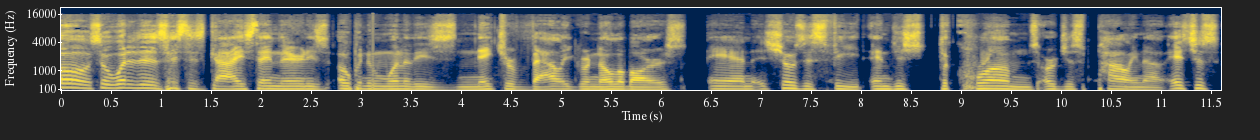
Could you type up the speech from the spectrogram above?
Oh, so what it is is this guy standing there and he's opening one of these Nature Valley granola bars and it shows his feet and just the crumbs are just piling up. It's just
